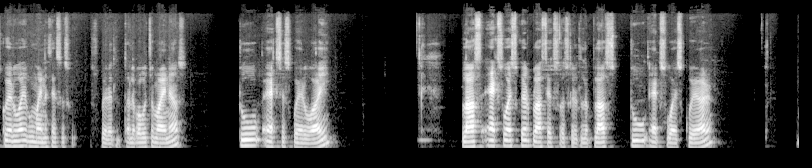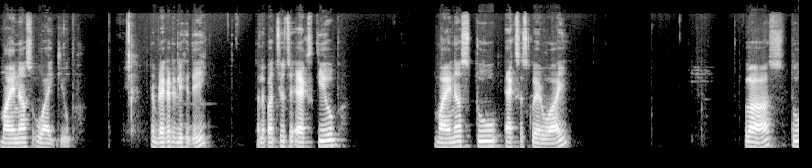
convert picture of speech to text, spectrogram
স্কোয়ার ওয়াই এবং মাইনাস এক্স স্কোয়ার তাহলে পাবো হচ্ছে minus two x square y plus x y square plus x y square তাহলে plus two x y square minus y cube ব্র্যাকেটে লিখে দিই। তাহলে পাচ্ছি হচ্ছে x cube minus two x square y plus two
